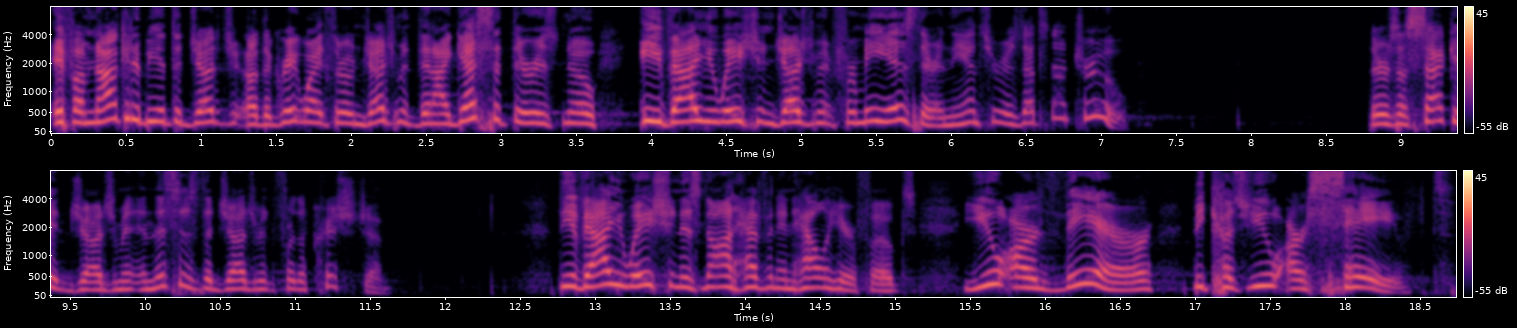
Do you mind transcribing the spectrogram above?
if I'm not going to be at the judge, uh, the great white throne judgment, then I guess that there is no evaluation judgment for me, is there? And the answer is that's not true. There's a second judgment, and this is the judgment for the Christian. The evaluation is not heaven and hell here, folks. You are there because you are saved.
